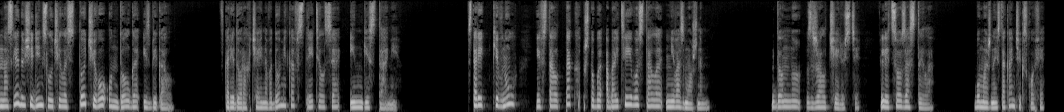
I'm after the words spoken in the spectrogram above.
На следующий день случилось то, чего он долго избегал. В коридорах чайного домика встретился Ингистани. Старик кивнул и встал так, чтобы обойти его стало невозможным. Донно сжал челюсти, лицо застыло. Бумажный стаканчик с кофе,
